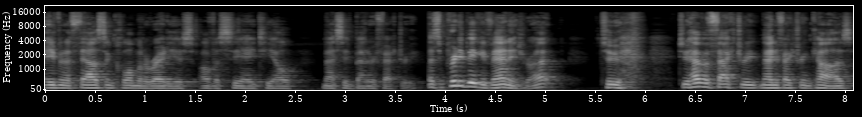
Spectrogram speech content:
even a thousand kilometer radius of a CATL massive battery factory. That's a pretty big advantage, right? To, to have a factory manufacturing cars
